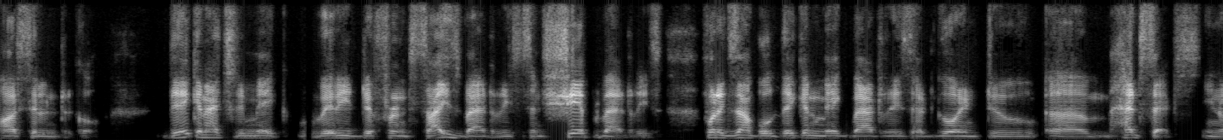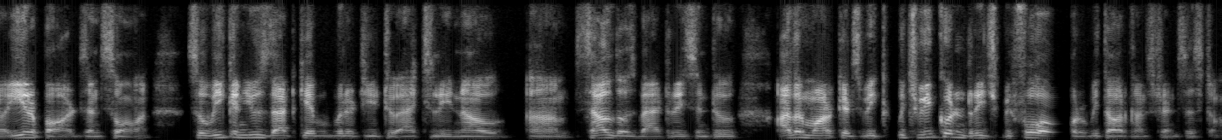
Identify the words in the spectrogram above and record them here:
or cylindrical they can actually make very different size batteries and shaped batteries. For example, they can make batteries that go into um, headsets, you know, earpods and so on. So we can use that capability to actually now um, sell those batteries into other markets we, which we couldn't reach before with our constraint system.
